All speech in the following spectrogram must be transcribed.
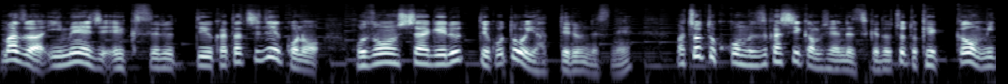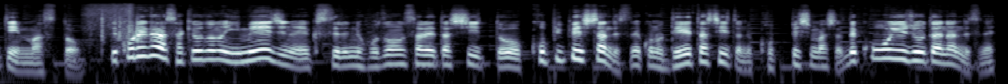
まずはイメージ Excel っていう形で、この保存してあげるっていうことをやってるんですね。まあ、ちょっとここ難しいかもしれないですけど、ちょっと結果を見てみますと。で、これが先ほどのイメージの Excel に保存されたシートをコピペしてしたんですね。このデータシートにコッペしました。で、こういう状態なんですね。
